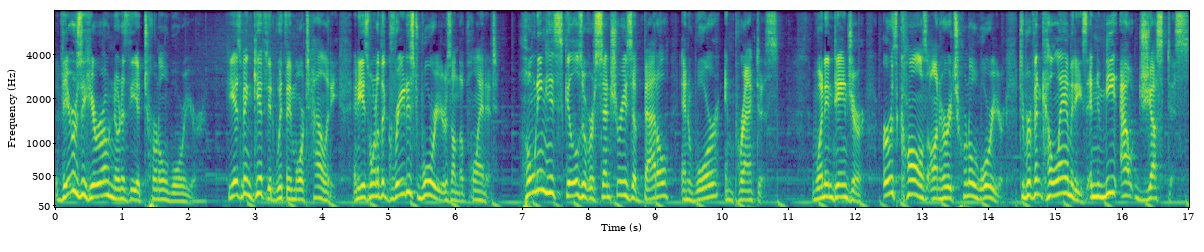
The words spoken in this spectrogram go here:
There is a hero known as the Eternal Warrior. He has been gifted with immortality, and he is one of the greatest warriors on the planet, honing his skills over centuries of battle and war and practice. When in danger, Earth calls on her Eternal Warrior to prevent calamities and mete out justice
